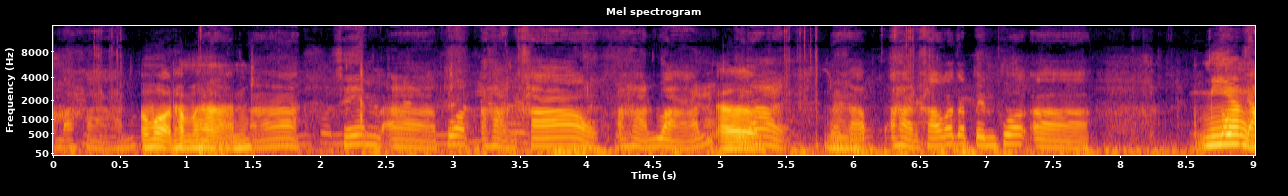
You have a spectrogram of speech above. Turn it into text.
ทำอาหารเอาเหมาะทำอาหาร อ่าเช่นอ่าพวกอาหารข้าว อาหารหวานเออ ก็ได้นะครับ อาหารข้าวก็จะเป็นพวกอ่าเมี่ยงต้มย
